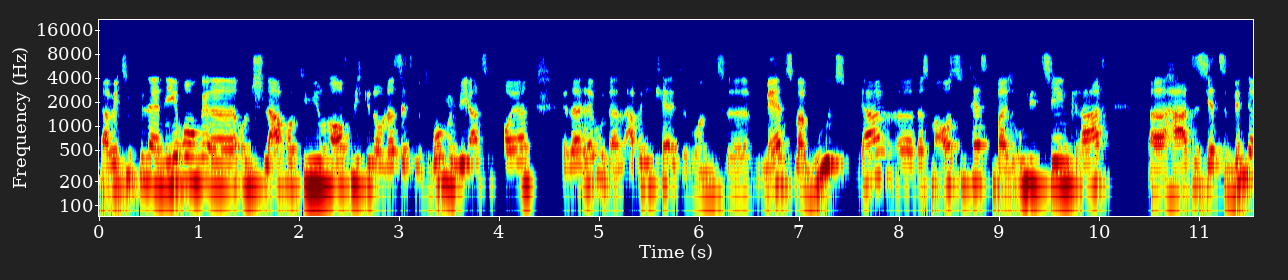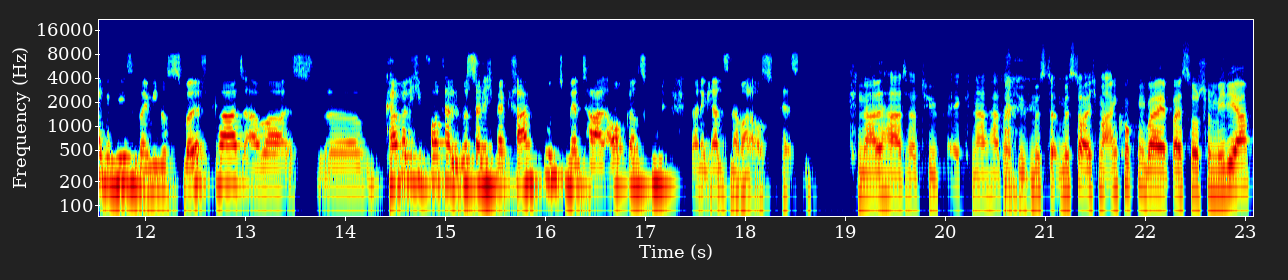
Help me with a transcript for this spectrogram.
da habe ich zu viel Ernährung äh, und Schlafoptimierung auf mich genommen, das jetzt mit Drogen irgendwie anzufeuern. Er sagt, ja gut, dann ab in die Kälte. Und äh, März war gut, ja, äh, das mal auszutesten, bei so um die 10 Grad. Äh, hart ist jetzt im Winter gewesen, bei minus 12 Grad, aber es äh, körperliche Vorteile, du wirst ja nicht mehr krank und mental auch ganz gut, seine Grenzen da mal auszutesten knallharter Typ, ey, knallharter Typ. müsst, müsst ihr euch mal angucken bei, bei Social Media.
